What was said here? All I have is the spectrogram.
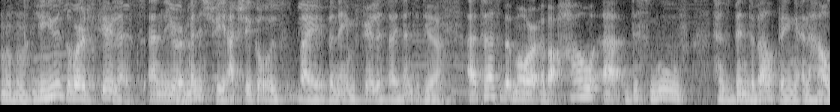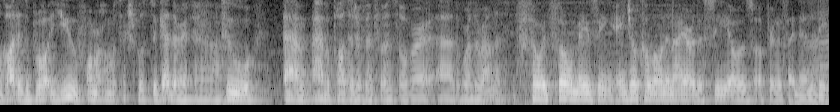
Mm-hmm. You use the word fearless, and your yeah. ministry actually goes by the name Fearless Identity. Yeah. Uh, tell us a bit more about how uh, this move has been developing and how God has brought you, former homosexuals, together yeah. to um, have a positive influence over uh, the world around us. So it's so amazing. Angel Colon and I are the CEOs of Fearless Identity.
